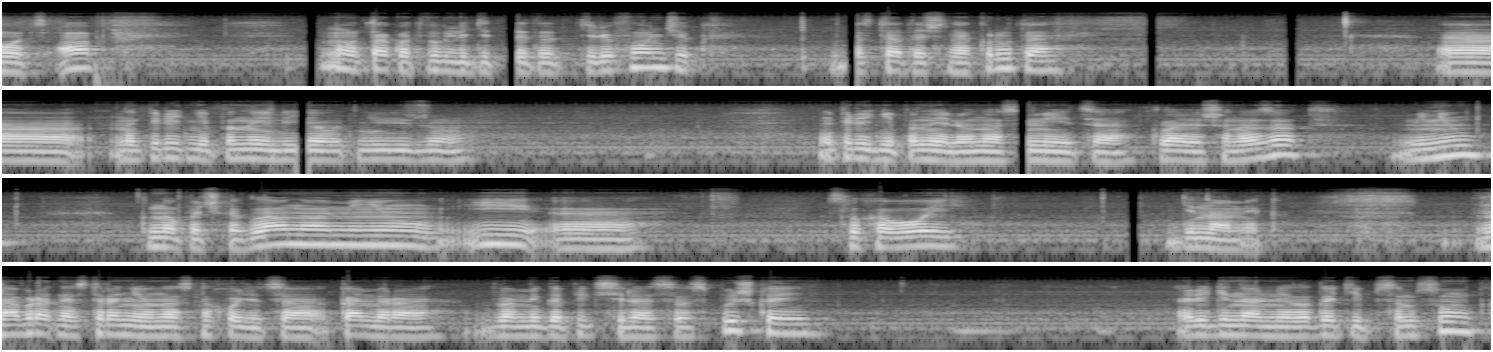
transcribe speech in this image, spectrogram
WhatsApp. Ну, вот так вот выглядит этот телефончик. Достаточно круто. А, на передней панели я вот не вижу. На передней панели у нас имеется клавиша назад, меню, кнопочка главного меню и э, слуховой динамик. На обратной стороне у нас находится камера 2 мегапикселя со вспышкой, оригинальный логотип Samsung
